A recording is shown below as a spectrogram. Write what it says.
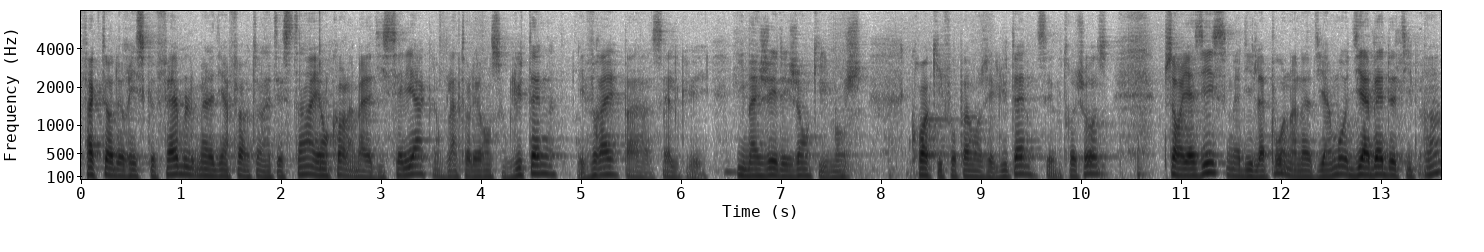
facteurs de risque faible, maladie inflammatoire de l'intestin et encore la maladie cœliaque, donc l'intolérance au gluten, les vraies, pas celle imagée des gens qui mangent, croient qu'il ne faut pas manger de gluten, c'est autre chose. Psoriasis, maladie de la peau, on en a dit un mot, diabète de type 1,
